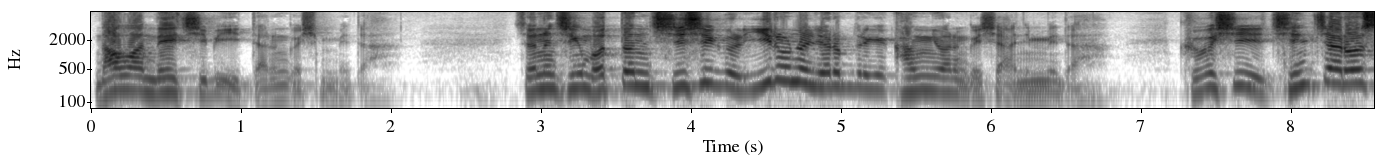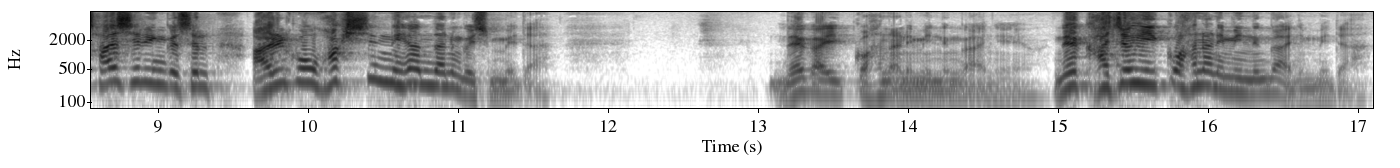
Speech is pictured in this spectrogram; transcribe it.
나와 내 집이 있다는 것입니다. 저는 지금 어떤 지식을, 이론을 여러분들에게 강요하는 것이 아닙니다. 그것이 진짜로 사실인 것을 알고 확신해야 한다는 것입니다. 내가 있고 하나님이 있는 거 아니에요. 내 가정이 있고 하나님이 있는 거 아닙니다.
